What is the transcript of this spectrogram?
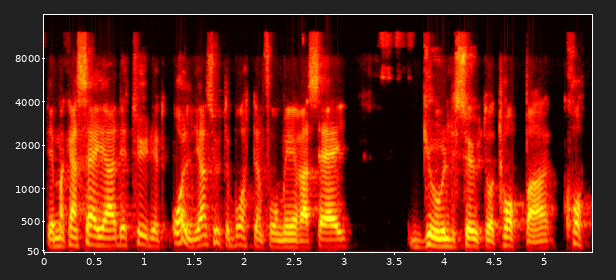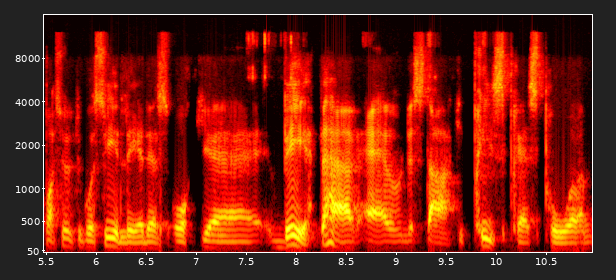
det man kan säga, det är tydligt, oljan ser ut att bottenformera sig, guld ser ut att toppa, koppar ser ut att gå sidledes och eh, vete här är under stark prispress på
